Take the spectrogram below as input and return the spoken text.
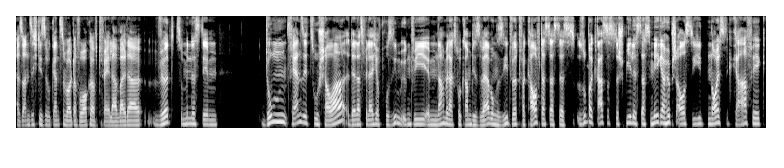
Also an sich diese ganzen World of Warcraft Trailer, weil da wird zumindest dem dummen Fernsehzuschauer, der das vielleicht auf ProSieben irgendwie im Nachmittagsprogramm diese Werbung sieht, wird verkauft, dass das das super krasseste Spiel ist, das mega hübsch aussieht, neueste Grafik.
